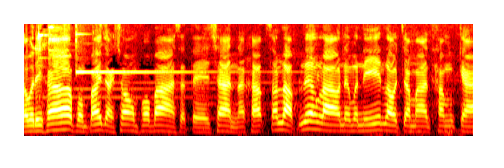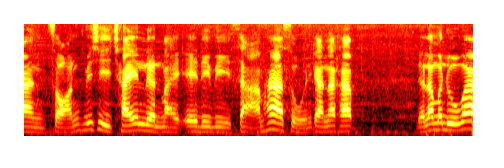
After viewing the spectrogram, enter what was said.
สวัสดีครับ ผมไปจากช่องพ่อบ้านสเตชันนะครับสำหรับเรื่องราวในวันนี้เราจะมาทำการสอนวิธีใช้เรือนใหม่ ADV 350 กันนะครับ เดี๋ยวเรามาดูว่า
